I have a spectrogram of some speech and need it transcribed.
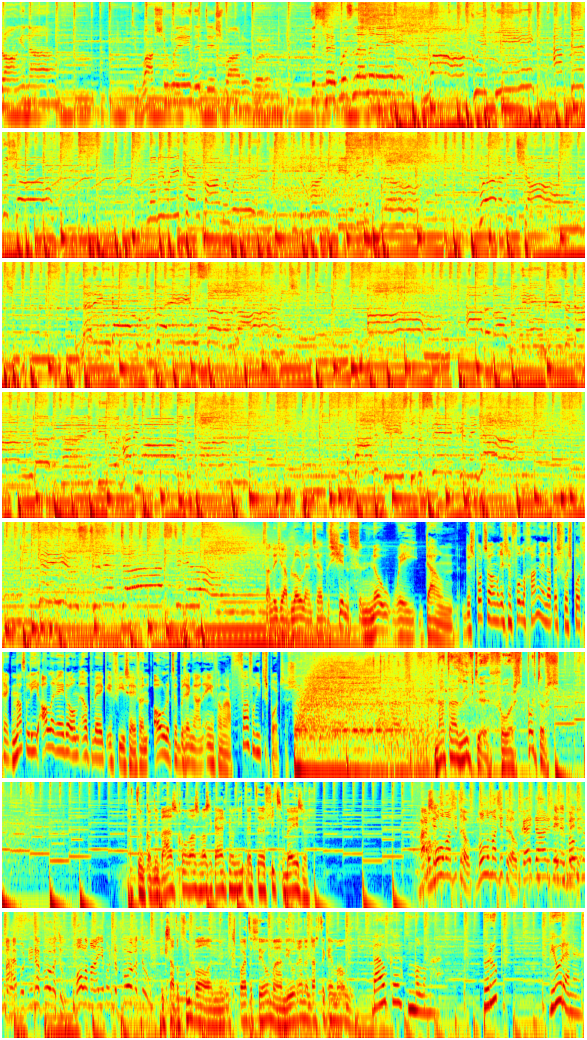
Strong enough to wash away the dishwater world. This head was lemonade. Dit jaar op Lowlands, hè? The Shins, No Way Down. De sportzomer is in volle gang en dat is voor sportgek Nathalie alle reden om elke week in 4-7 een ode te brengen aan een van haar favoriete sporters. Nata Liefde voor sporters. toen ik op de basisschool was, was ik eigenlijk nog niet met uh, fietsen bezig. Maar Mollema zit er ook. Mollema zit er ook. Kijk daar eens even boven. Maar hij moet nu naar voren toe. Mollema, je moet naar voren toe. Ik zat op voetbal en ik sportte veel, maar aan wielrennen dacht ik helemaal niet. Bouke Mollema. Beroep, wielrenner.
